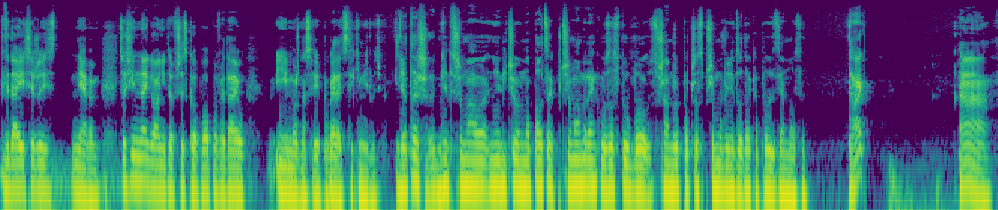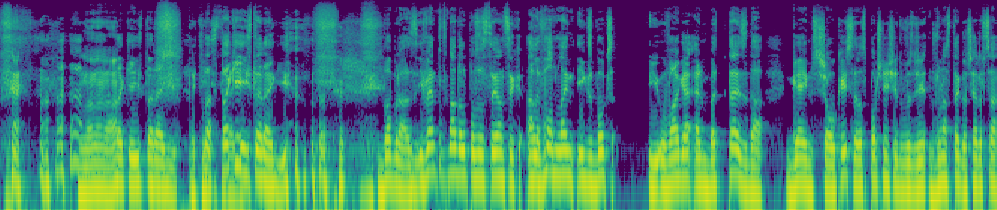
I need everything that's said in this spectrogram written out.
wydaje się, że jest, nie wiem, coś innego, oni to wszystko poopowiadają i można sobie pogadać z takimi ludźmi. Ja też nie trzymałem, nie liczyłem na palcach, trzymałem ręką za stół, bo słyszałem, że podczas przemówienia to taka pozycja nosy. Tak? A, no, no, no. Takie easter eggi. Takie Ta, takie eggi. easter eggi. Dobra, z eventów nadal pozostających, ale w online Xbox i uwaga, Bethesda Games Showcase rozpocznie się 20 12 czerwca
